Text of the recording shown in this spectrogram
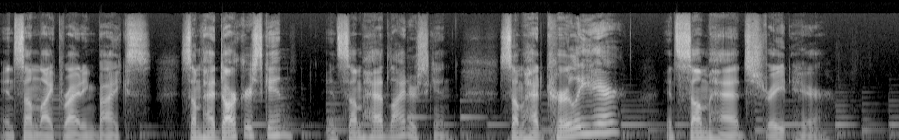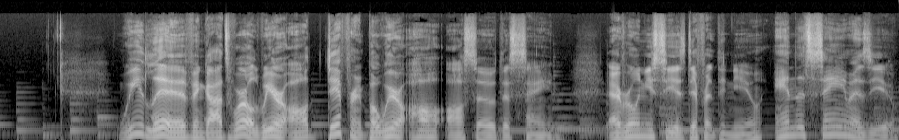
and some liked riding bikes. Some had darker skin and some had lighter skin. Some had curly hair and some had straight hair. We live in God's world. We are all different, but we are all also the same. Everyone you see is different than you and the same as you.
